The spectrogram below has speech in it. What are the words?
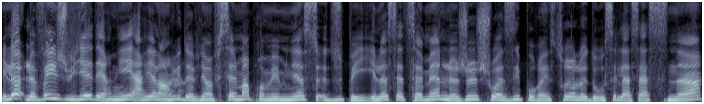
Et là, le 20 juillet dernier, Ariel Henry devient officiellement premier ministre du pays. Et là, cette semaine, le juge choisi pour instruire le dossier de l'assassinat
